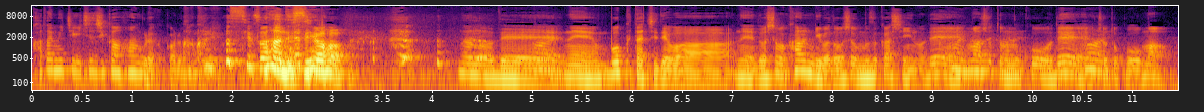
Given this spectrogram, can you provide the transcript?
片道1時間半ぐらいかかるのでかかりますよね。そうなんですよ。なので、はい。ね僕たちではねどうしても管理はどうしても難しいので、はいはいはいまあちょっと向こうではい。ちょっとこう、まあ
